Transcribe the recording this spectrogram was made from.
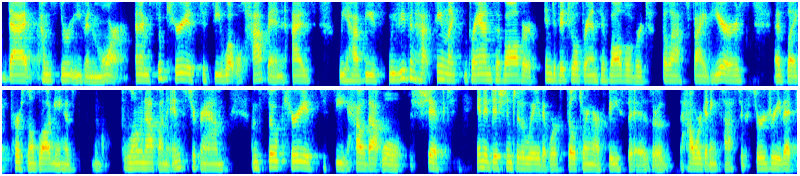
that comes through even more. And i'm so curious to see what will happen as we have these we've even seen like brands evolve or individual brands evolve over t- the last five years as like personal blogging has blown up on instagram. I'm so curious to see how that will shift in addition to the way that we're filtering our faces or how we're getting plastic surgery that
